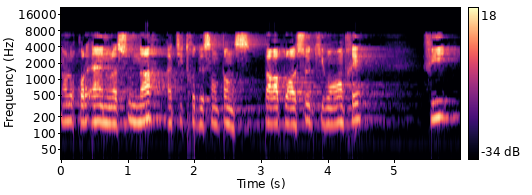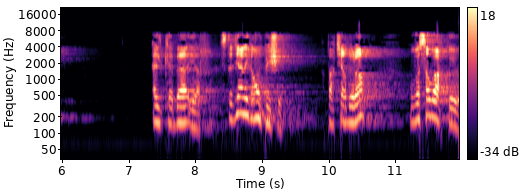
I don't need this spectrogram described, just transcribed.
dans le Coran ou la Sunna à titre de sentence par rapport à ceux qui vont rentrer fi al-kaba'ir, c'est-à-dire les grands péchés. À partir de là, on va savoir que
